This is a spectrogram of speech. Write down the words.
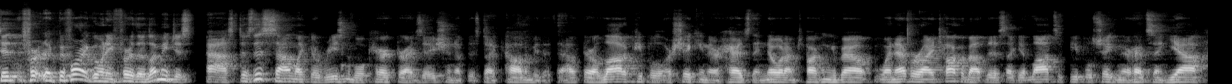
did, for, before I go any further, let me just ask Does this sound like a reasonable characterization of this dichotomy that's out there? A lot of people are shaking their heads. They know what I'm talking about. Whenever I talk about this, I get lots of people shaking their heads saying, Yeah,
